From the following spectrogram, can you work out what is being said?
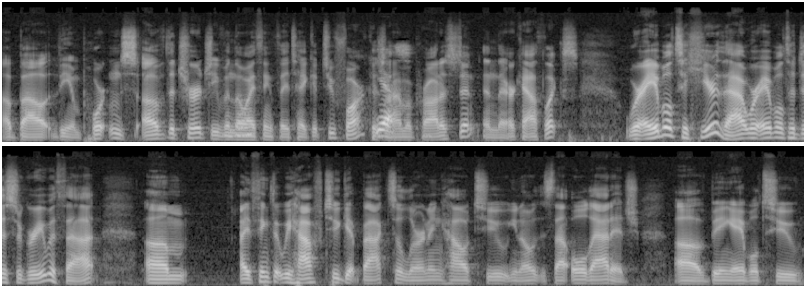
about the importance of the church, even mm-hmm. though I think they take it too far because yes. I'm a Protestant and they're Catholics. We're able to hear that, we're able to disagree with that. Um, I think that we have to get back to learning how to, you know, it's that old adage of being able to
